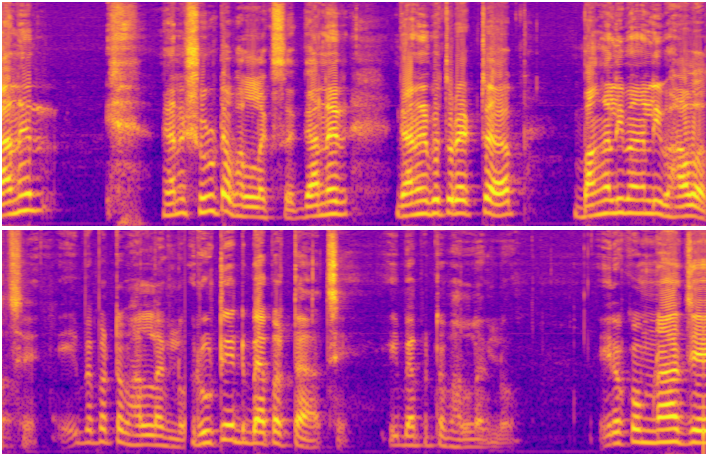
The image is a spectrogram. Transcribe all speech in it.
গানের গানের শুরুটা ভালো লাগছে। গানের গানের ভেতরে একটা বাঙালি বাঙালি ভাব আছে। এই ব্যাপারটা ভালো লাগল। রুটেড ব্যাপারটা আছে। এই ব্যাপারটা ভালো লাগল। এরকম না যে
